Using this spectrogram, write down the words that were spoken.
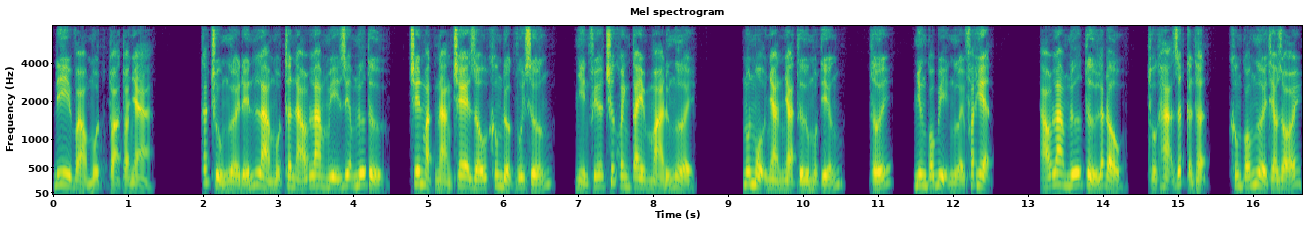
đi vào một tòa tòa nhà. Các chủ người đến là một thân áo lam mỹ diệm nữ tử, trên mặt nàng che giấu không được vui sướng, nhìn phía trước khoanh tay mà đứng người. Nôn mộ nhàn nhạt từ một tiếng, tới, nhưng có bị người phát hiện. Áo lam nữ tử lắc đầu, thuộc hạ rất cẩn thận, không có người theo dõi.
